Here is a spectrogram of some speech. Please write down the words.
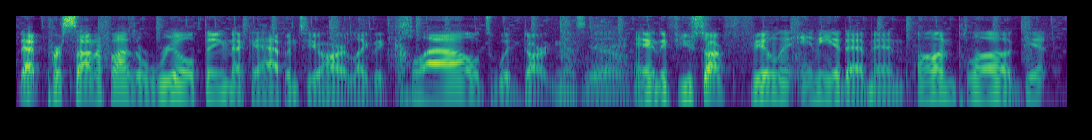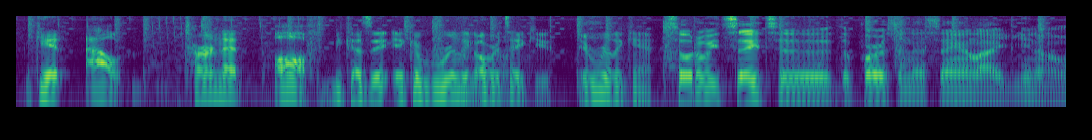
that personifies a real thing that can happen to your heart, like the clouds with darkness. Yeah. And if you start feeling any of that, man, unplug, get get out, turn that off because it, it could really overtake you. It really can. So what do we say to the person that's saying like, you know,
